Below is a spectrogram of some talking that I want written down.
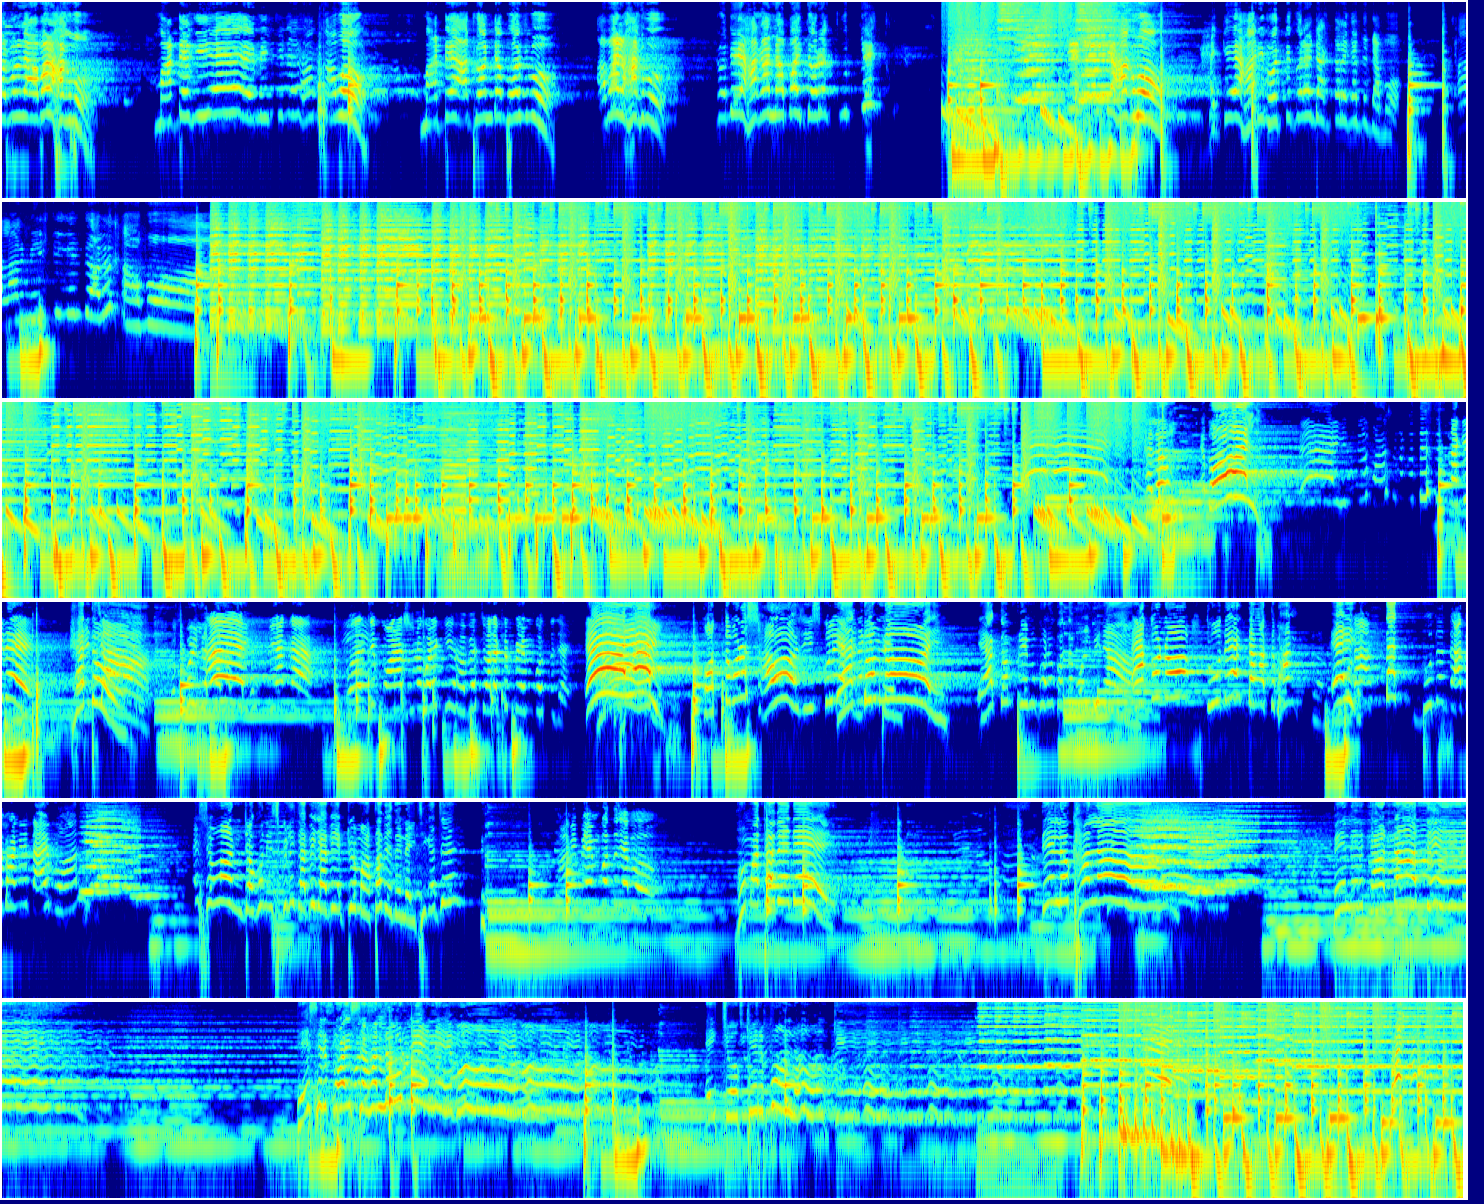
দরকার পড়লে আবার হাঁকবো। মাঠে গিয়ে এই মিষ্টিটা সব খাব। মাঠে আধ ঘণ্টা বসবো, আবার হাঁকবো। যদি হাঁকা না পাই তোরে কুচি হাঁকবো। হেঁকে হাড়ি ভর্তি করে ডাক্তারের কাছে যাব। শালার মিষ্টি কিন্তু আমি খাব। তো। এই প্রিয়াঙ্কা বলছি পড়াশোনা করে কি হবে? চল একটু প্রেম করতে যাই। এই এই কত বড় সাহস! স্কুলে একদম নয়। একদম প্রেম কোনো কথা বলবি না। এখনও দুধের দাঁত ভাঙ এই দুধের দাঁত ভাঙে তাই বল। শোন যখন স্কুলে যাবি যাবি একটু মাথা বেঁধে নেই ঠিক আছে? দেশের পয়সা লুটে নেব। এই চোখের পলকে। ও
